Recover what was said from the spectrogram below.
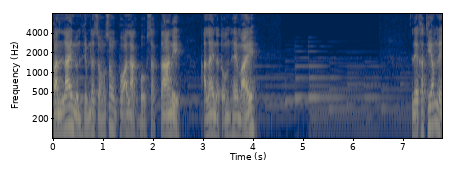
pan lai nun hlim na zong zong po alak bo sak ta ni. Alai na tom he mai. Le khathiam le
